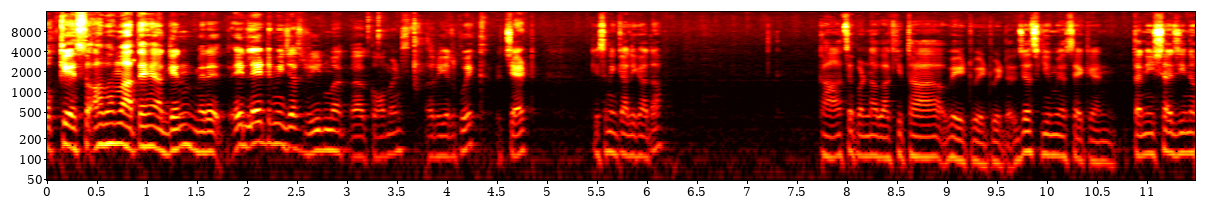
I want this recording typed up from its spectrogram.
okay so अब हम आते हैं अगेन मेरे let me just read my comments real quick chat किसने क्या लिखा था कहाँ से पढ़ना बाकी था? Wait wait wait just give me a second Tanisha ji ने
